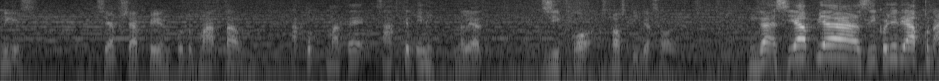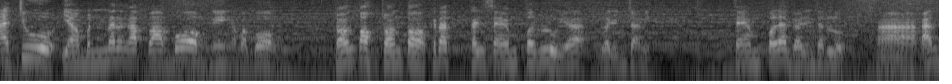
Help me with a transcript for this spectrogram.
ini guys. Siap-siapin tutup mata. Takut mata sakit ini Ngelihat Ziko 103 soalnya Nggak siap ya, sikonya di akun acu. Yang bener nggak bong Nih, nggak bong Contoh, contoh. Kita kasih sampel dulu ya, Garinca nih. Sampelnya Garinca dulu. Nah, kan?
